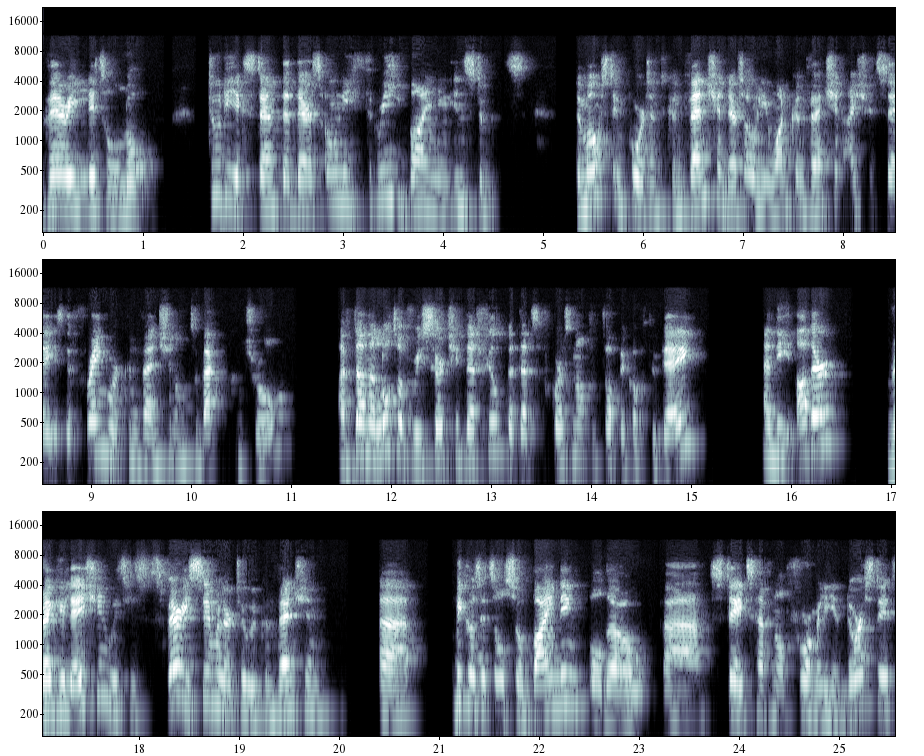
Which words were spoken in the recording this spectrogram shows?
very little law to the extent that there's only three binding instruments. The most important convention, there's only one convention, I should say, is the Framework Convention on Tobacco Control. I've done a lot of research in that field, but that's of course not the topic of today. And the other regulation, which is very similar to a convention uh, because it's also binding, although uh, states have not formally endorsed it,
